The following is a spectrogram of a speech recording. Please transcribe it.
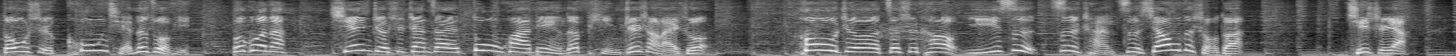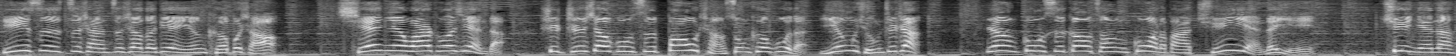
都是空前的作品，不过呢，前者是站在动画电影的品质上来说，后者则是靠疑似自产自销的手段。其实呀，疑似自产自销的电影可不少。前年玩脱线的是直销公司包场送客户的《英雄之战》，让公司高层过了把群演的瘾。去年呢，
